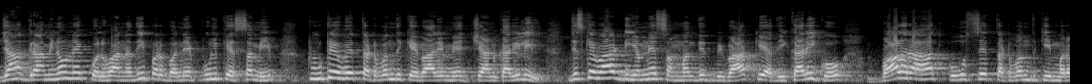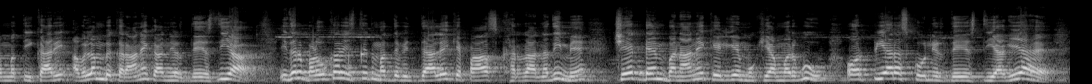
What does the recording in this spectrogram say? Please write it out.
जहाँ ग्रामीणों ने कोल्हा नदी पर बने पुल के समीप टूटे हुए तटबंध के बारे में जानकारी ली, जिसके बाद डीएम ने संबंधित विभाग के अधिकारी को बाढ़ राहत कोष से तटबंध की मरम्मती कार्य अवलंब कराने का निर्देश दिया। इधर भड़ोखर स्थित मध्य विद्यालय के पास खर्रा नदी में चेक डैम बनाने के लिए मुखिया मरगूब और पीआरएस को निर्देश दिया गया है।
